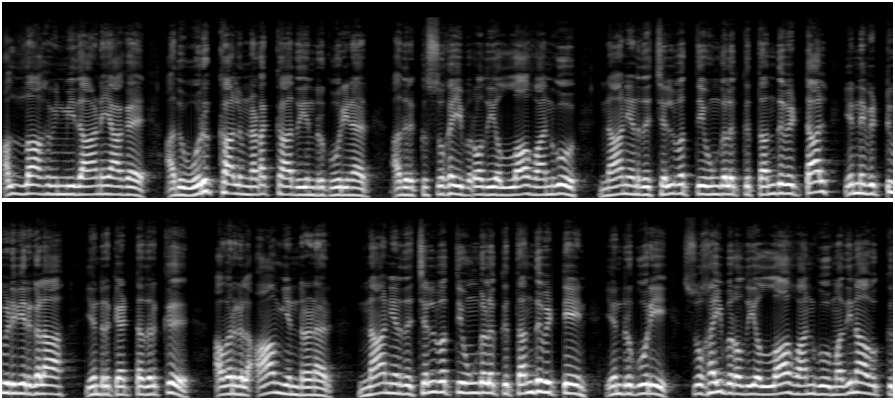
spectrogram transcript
அல்லாஹுவின் மீது ஆணையாக அது ஒரு காலம் நடக்காது என்று கூறினர். அதற்கு சுகைப் ரதியுல்லாஹ் அன்கு நான் எனது செல்வத்தை உங்களுக்கு தந்துவிட்டால் என்னை விட்டு விடுவீர்களா என்று கேட்டதற்கு அவர்கள் ஆம் என்றனர். நான் எனது செல்வத்தை உங்களுக்கு தந்துவிட்டேன் என்று கூறி சுஹைப் ரதியுல்லாஹ் அன்கு மதினாவுக்கு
